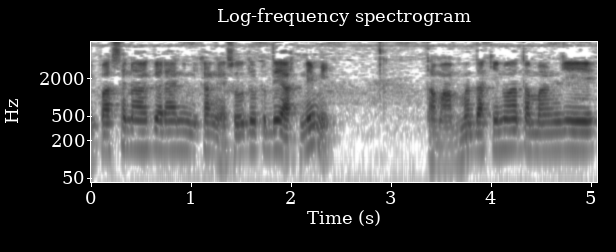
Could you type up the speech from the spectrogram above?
විපස්සනා කරන්නේ නිකන් ඇසෝදොට දෙයක් නෙමෙයි. තමන්ම දකිනවා තමන්ගේ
